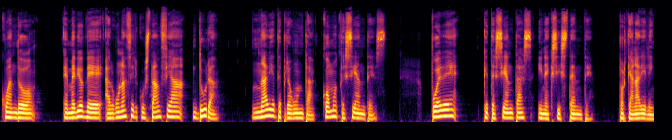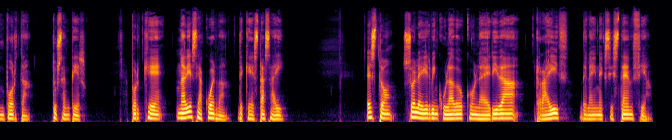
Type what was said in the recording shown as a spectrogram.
cuando en medio de alguna circunstancia dura, nadie te pregunta cómo te sientes, Puede que te sientas inexistente porque a nadie le importa tu sentir, porque nadie se acuerda de que estás ahí. Esto suele ir vinculado con la herida raíz de la inexistencia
